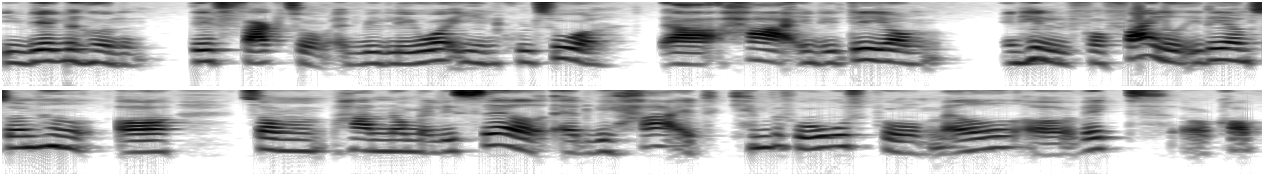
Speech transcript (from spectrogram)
i virkeligheden det faktum, at vi lever i en kultur, der har en idé om, en helt forfejlet idé om sundhed, og som har normaliseret, at vi har et kæmpe fokus på mad og vægt og krop.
